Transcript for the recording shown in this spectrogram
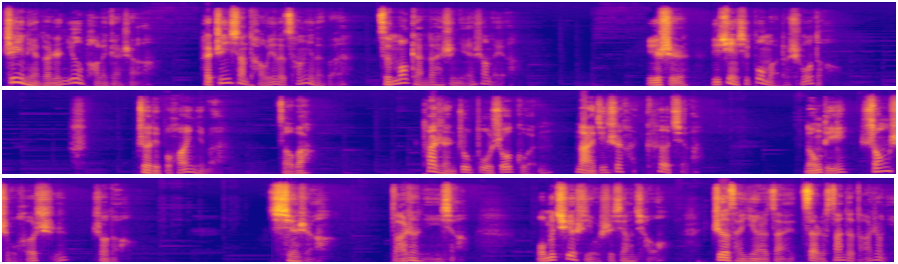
这两个人又跑来干啥？还真像讨厌的苍蝇那般，怎么赶的还是粘上了呀？于是李俊有些不满的说道：“这里不欢迎你们，走吧。”他忍住不说滚，那已经是很客气了。龙迪双手合十，说道：“先生，打扰您一下，我们确实有事相求，这才一而再、再而三的打扰您。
